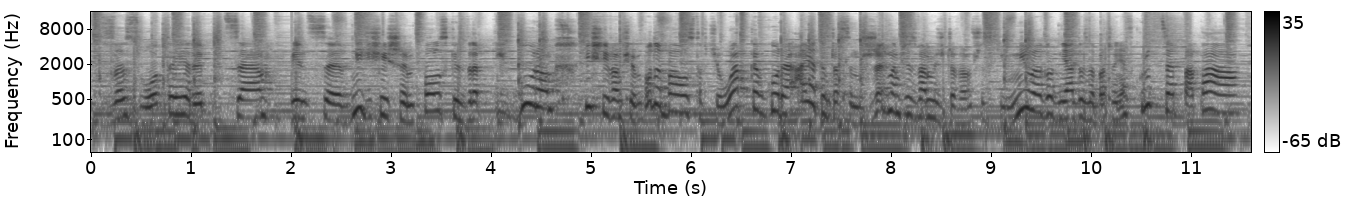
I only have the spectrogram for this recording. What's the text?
w złotej rybce. Więc e, w dniu dzisiejszym polskie zdrabki górą. Jeśli Wam się podobało, stawcie łapkę w górę, a ja tymczasem żegnam się z Wami, życzę Wam wszystkim miłego dnia, do zobaczenia wkrótce, pa pa!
